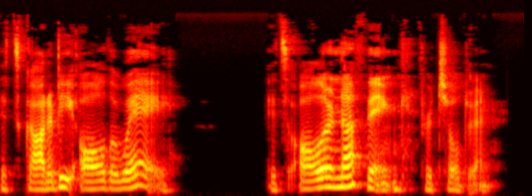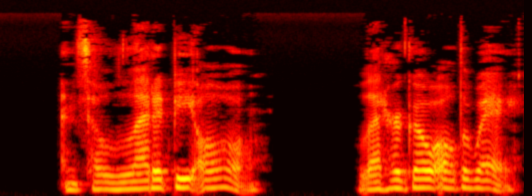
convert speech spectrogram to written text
It's got to be all the way. It's all or nothing for children. And so let it be all. Let her go all the way.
